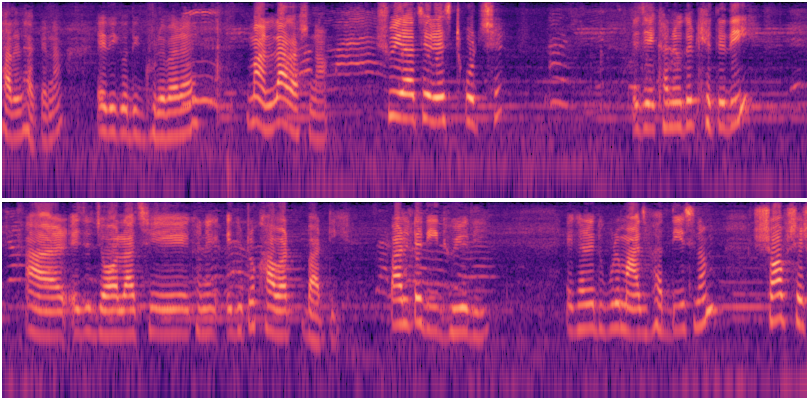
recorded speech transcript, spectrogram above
ছাদে থাকে না এদিক ওদিক ঘুরে বেড়ায়। মা লাগাস না। শুয়ে আছে রেস্ট করছে। এই যে এখানে ওদের খেতে দিই আর এই যে জল আছে এখানে এই দুটো খাবার বাটি। পাল্টে দিই ধুয়ে দিই। এখানে দুপুরে মাছ ভাত দিয়েছিলাম। সব শেষ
